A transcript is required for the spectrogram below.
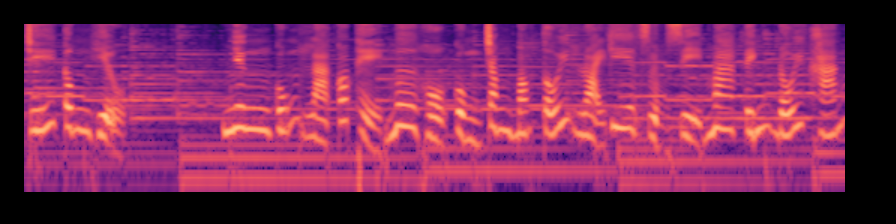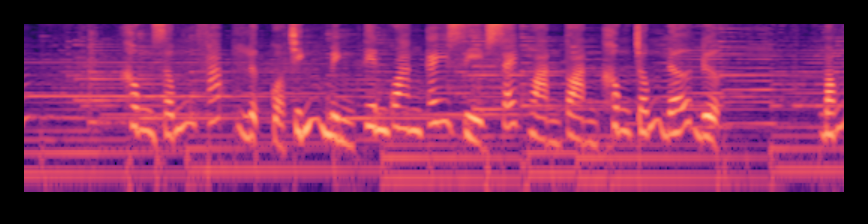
chế công hiệu. Nhưng cũng là có thể mơ hồ cùng trong bóng tối loại kia dù gì ma tính đối kháng. Không giống pháp lực của chính mình, tiên quang cái gì sẽ hoàn toàn không chống đỡ được. Bóng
